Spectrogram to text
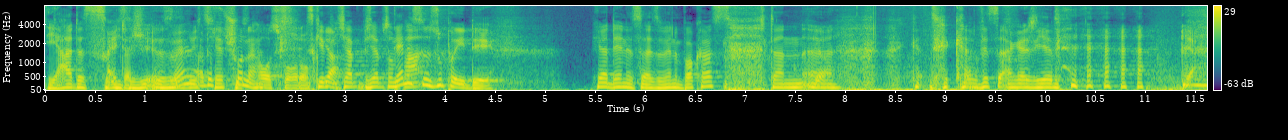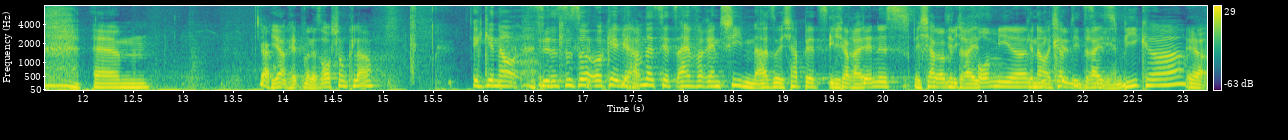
Ja, das ist Alter richtig. Das ist, ne? richtig das ist schon eine ne? Herausforderung. Es gibt, Ja. Ich habe ich hab so ein Dennis paar. eine super Idee. Ja, Dennis, also wenn du Bock hast, dann Ja. äh, kann, kann, bist du engagiert. Ja. ähm, Ja, cool, Ja. hätten wir das auch schon klar. Genau, das ist so, okay, wir Ja. haben das jetzt einfach entschieden. Also ich habe jetzt die Ich habe drei, Dennis ich habe die drei vor mir genau, ich habe die drei sehen. Speaker. Ja.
